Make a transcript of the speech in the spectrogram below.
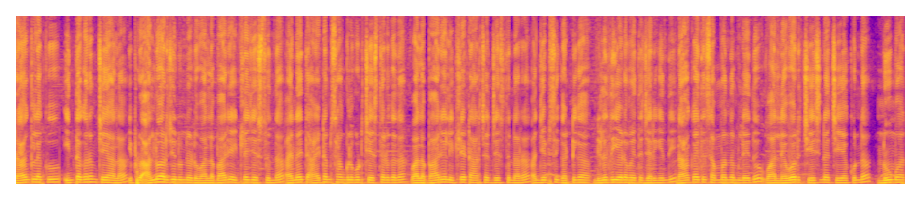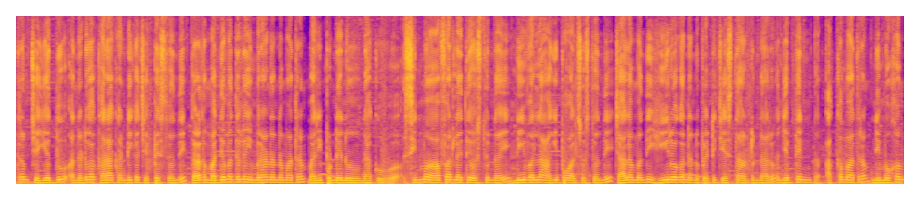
ప్రాంక్లకు ఇంతగానం చేయాలా? ఇప్పుడు అల్లు అర్జున్ ఉన్నాడు వాళ్ళ భార్య ఇట్లే చేస్తుందా? ఆయన అయితే ఐటమ్ సాంగ్లు కూడా చేస్తాడు కదా? వాళ్ళ భార్యలు ఇట్లే టార్చర్ చేస్తున్నారా? అని చెప్పేసి గట్టిగా నిలదీయడం అయితే జరిగింది. నాకైతే సంబంధం లేదు వాళ్ళెవరు చేసినా చేయకున్నా నువ్వు మాత్రం చెయ్యొద్దు అన్నట్టుగా కరాఖండిగా చెప్పేస్తుంది. తర్వాత మధ్య మధ్యలో ఇమ్రాన్ అన్న మాత్రం మరి ఇప్పుడు నేను నాకు సినిమా ఆఫర్లు అయితే వస్తున్నాయి నీ వల్ల ఆగిపోవాల్సి వస్తుంది. చాలా మంది హీరోగా నన్ను పెట్టి చేస్తా అంటున్నారు. అని చెప్తే అక్క మాత్రం నీ ముఖం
